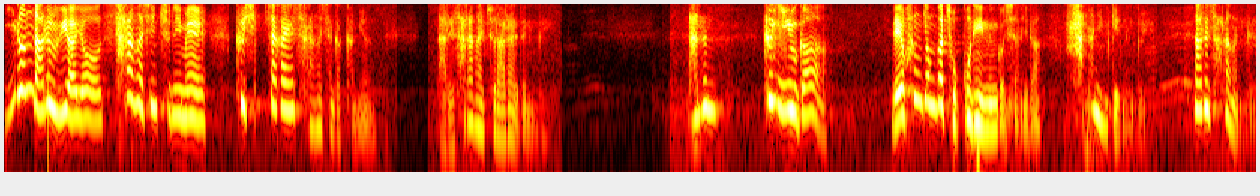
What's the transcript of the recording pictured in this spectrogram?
이런 나를 위하여 사랑하신 주님의 그 십자가의 사랑을 생각하면 나를 사랑할 줄 알아야 되는 거예요. 나는 그 이유가 내 환경과 조건에 있는 것이 아니라 하나님께 있는 거예요. 나를 사랑하니까요.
